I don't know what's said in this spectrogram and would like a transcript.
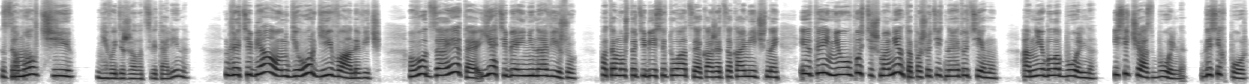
Замолчи, не выдержала Цветалина. Для тебя он Георгий Иванович. Вот за это я тебя и ненавижу, потому что тебе ситуация кажется комичной, и ты не упустишь момента пошутить на эту тему. А мне было больно, и сейчас больно, до сих пор.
